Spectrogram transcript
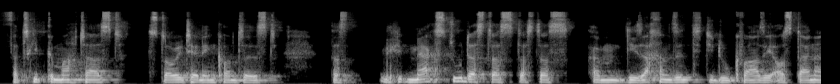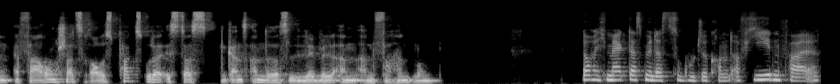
Vertrieb gemacht hast, Storytelling konntest, dass Merkst du, dass das, dass das ähm, die Sachen sind, die du quasi aus deinem Erfahrungsschatz rauspackst, oder ist das ein ganz anderes Level an, an Verhandlungen? Doch, ich merke, dass mir das zugutekommt, auf jeden Fall.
